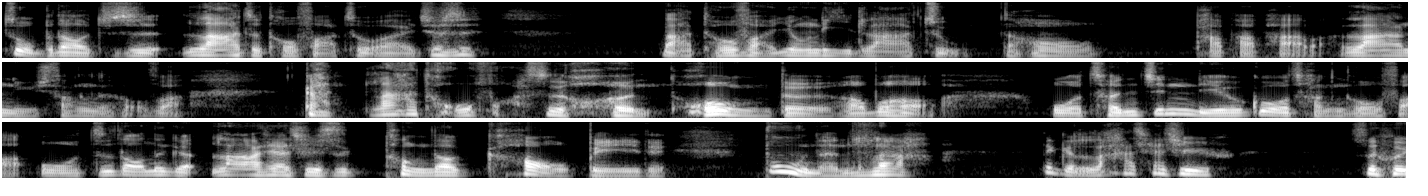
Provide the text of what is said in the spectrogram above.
做不到，就是拉着头发做爱，就是把头发用力拉住，然后啪啪啪嘛，拉女方的头发。干拉头发是很痛的，好不好？我曾经留过长头发，我知道那个拉下去是痛到靠背的，不能拉，那个拉下去是会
